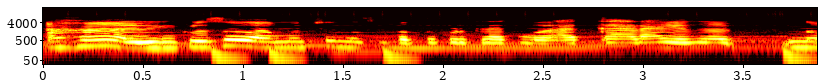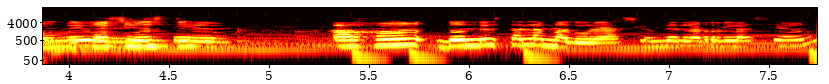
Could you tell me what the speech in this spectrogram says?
Ajá, incluso a muchos nos impactó porque era como, ah, caray, o sea, no me pasó esto? Ajá, ¿dónde está la maduración de la relación?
